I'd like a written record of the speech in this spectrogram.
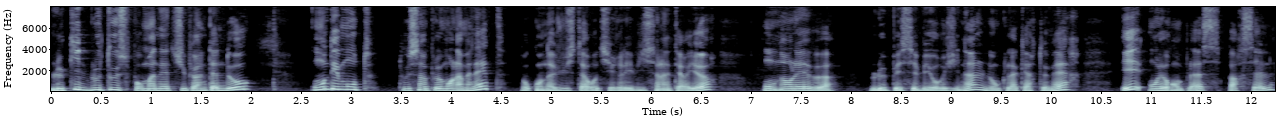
le kit Bluetooth pour manette Super Nintendo. On démonte tout simplement la manette. Donc on a juste à retirer les vis à l'intérieur. On enlève le PCB original, donc la carte mère, et on le remplace par celle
